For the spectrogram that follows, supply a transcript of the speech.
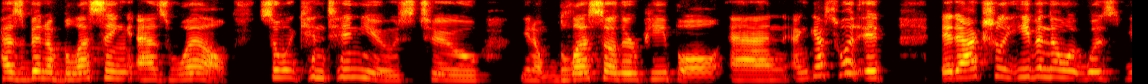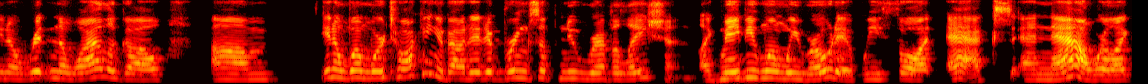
has been a blessing as well. So it continues to, you know, bless other people. And and guess what? It it actually, even though it was, you know, written a while ago, um, you know, when we're talking about it, it brings up new revelation. Like maybe when we wrote it, we thought X, and now we're like,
